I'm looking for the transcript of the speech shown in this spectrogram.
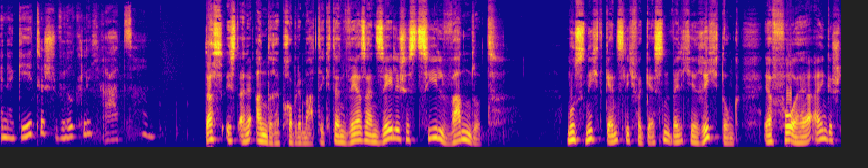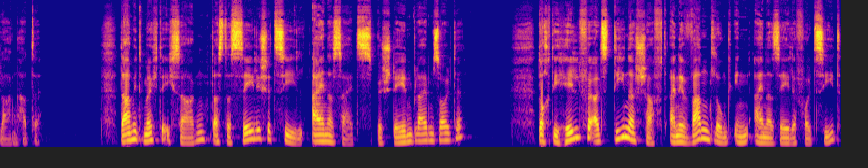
energetisch wirklich ratsam? Das ist eine andere Problematik, denn wer sein seelisches Ziel wandelt, muss nicht gänzlich vergessen, welche Richtung er vorher eingeschlagen hatte. Damit möchte ich sagen, dass das seelische Ziel einerseits bestehen bleiben sollte, doch die Hilfe als Dienerschaft eine Wandlung in einer Seele vollzieht,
